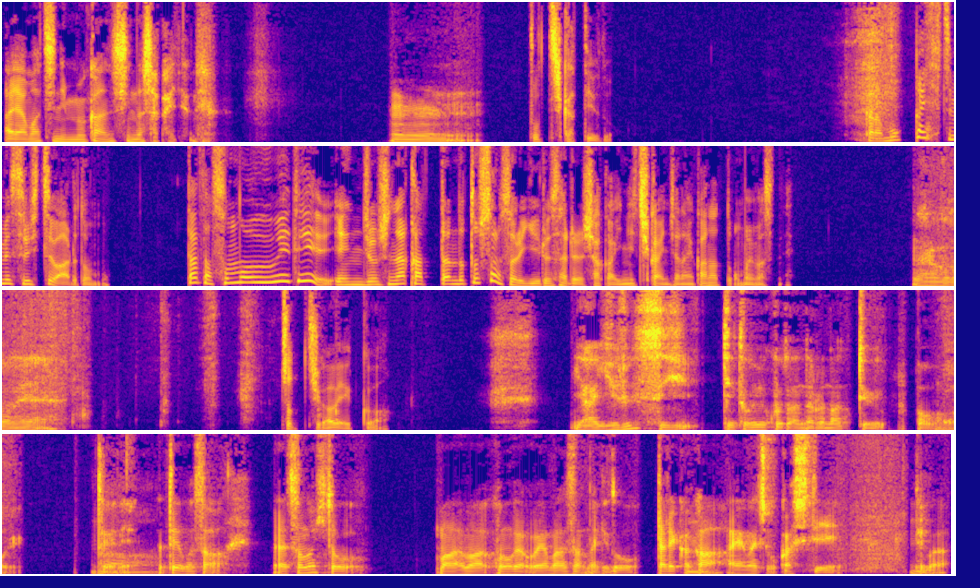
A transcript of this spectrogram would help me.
過ちに無関心な社会だよね。うん。どっちかっていうと。だからもう一回説明する必要はあると思う。ただその上で炎上しなかったんだとしたらそれ許される社会に近いんじゃないかなと思いますね。なるほどね。ちょっと違うエッグは。いや、許すってどういうことなんだろうなっていう思う。だよね例えばさ、その人、まあまあ、この回は小山田さんだけど、誰かが過ちを犯して、例えば、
